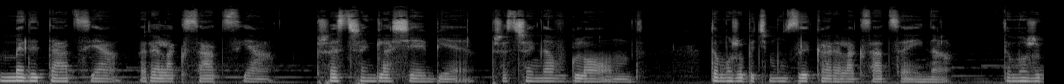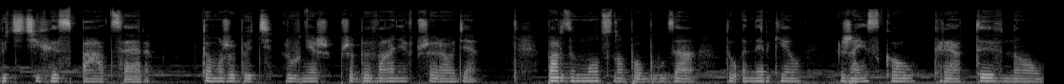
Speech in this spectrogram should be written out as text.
Medytacja, relaksacja, przestrzeń dla siebie, przestrzeń na wgląd. To może być muzyka relaksacyjna, to może być cichy spacer, to może być również przebywanie w przyrodzie. Bardzo mocno pobudza tą energię żeńską, kreatywną,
